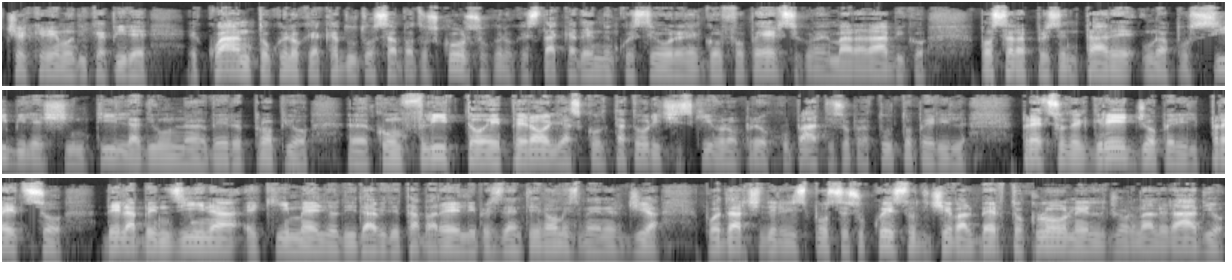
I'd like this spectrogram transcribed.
cercheremo di capire eh, quanto quello che è accaduto sabato scorso, quello che sta accadendo in queste ore nel Golfo Persico, nel Mar Arabico, possa rappresentare una possibile scintilla di un vero e proprio eh, conflitto e però gli ascoltatori ci scrivono preoccupati soprattutto per il prezzo del greggio, per il prezzo della benzina e chi meglio di Davide Tabarelli, presidente di Nomisma Energia, può darci delle risposte su questo. Diceva Alberto Clo nel giornale radio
